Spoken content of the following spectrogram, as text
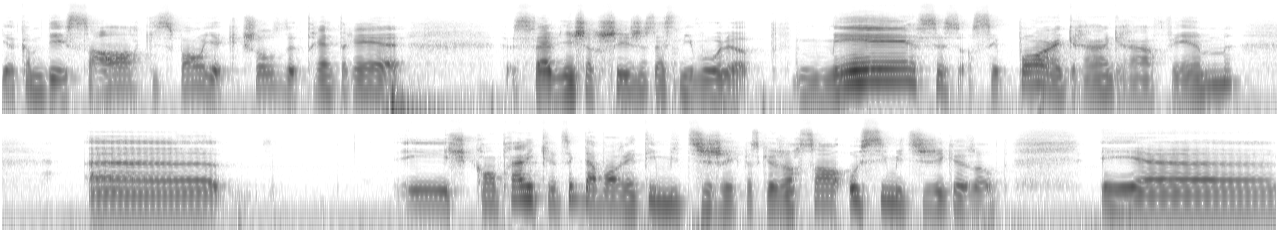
il y a comme des sorts qui se font. Il y a quelque chose de très, très, ça vient chercher juste à ce niveau-là. Mais c'est ça, c'est pas un grand, grand film. Euh, et je comprends les critiques d'avoir été mitigé, parce que je ressors aussi mitigé que les autres. Et euh,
